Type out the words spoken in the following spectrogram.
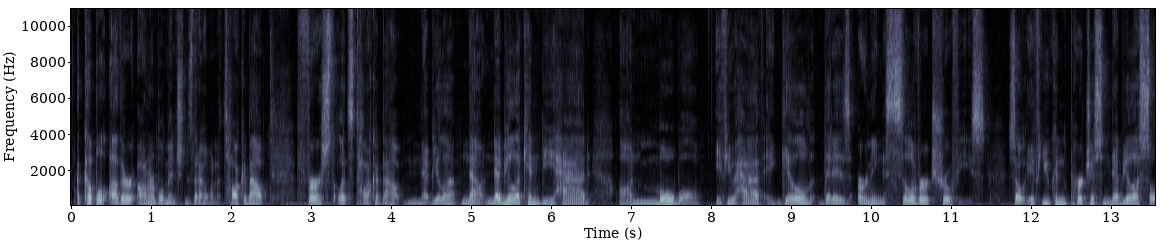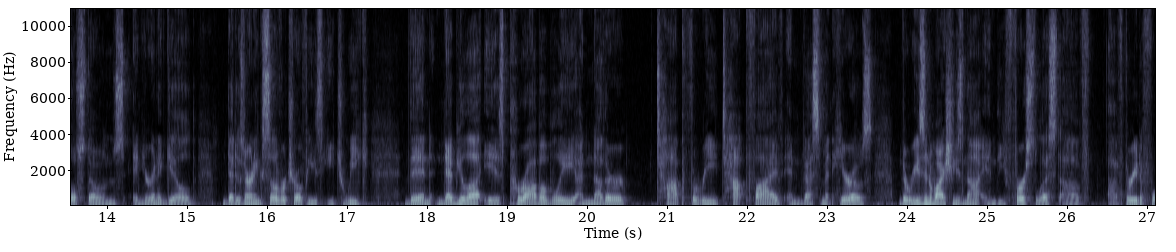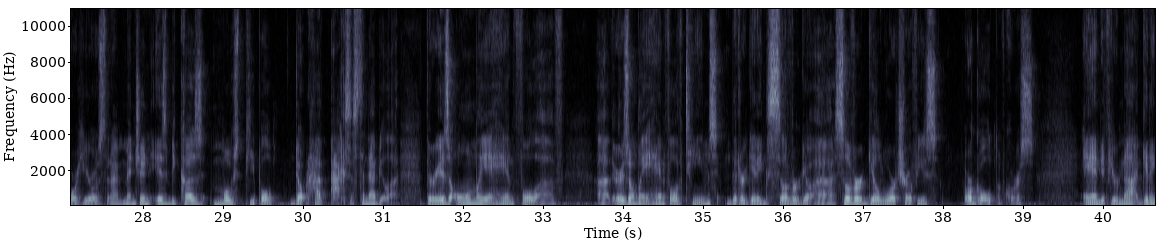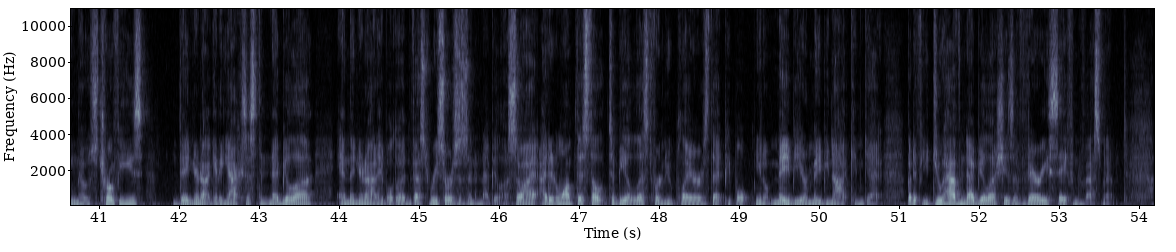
a couple other honorable mentions that I want to talk about. First, let's talk about Nebula. Now, Nebula can be had on mobile if you have a guild that is earning silver trophies. So if you can purchase Nebula Soulstones and you're in a guild that is earning silver trophies each week, then Nebula is probably another top three, top five investment heroes. The reason why she's not in the first list of of three to four heroes that I mentioned is because most people don't have access to Nebula. There is only a handful of uh, there is only a handful of teams that are getting silver uh, silver Guild War trophies or gold, of course. And if you're not getting those trophies, then you're not getting access to Nebula, and then you're not able to invest resources in a Nebula. So I, I didn't want this to, to, be a list for new players that people, you know, maybe or maybe not can get. But if you do have Nebula, she's a very safe investment.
